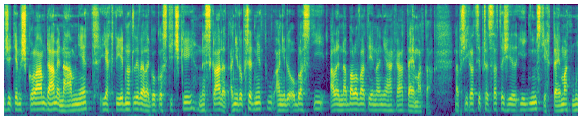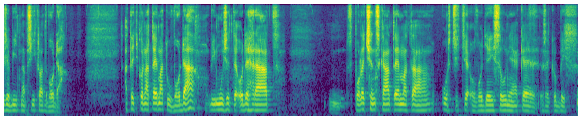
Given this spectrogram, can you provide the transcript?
že těm školám dáme námět, jak ty jednotlivé Lego kostičky neskládat ani do předmětů, ani do oblastí, ale nabalovat je na nějaká témata. Například si představte, že jedním z těch témat může být například voda. A teď na tématu voda vy můžete odehrát společenská témata, určitě o vodě jsou nějaké, řekl bych,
